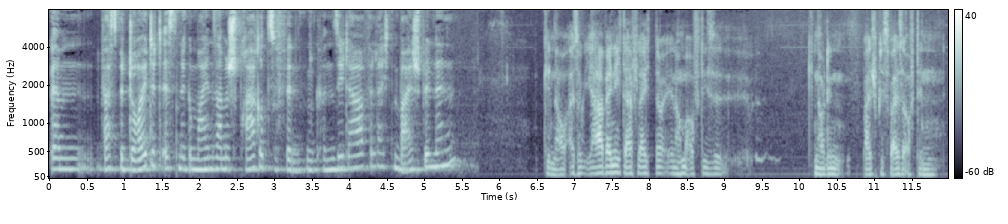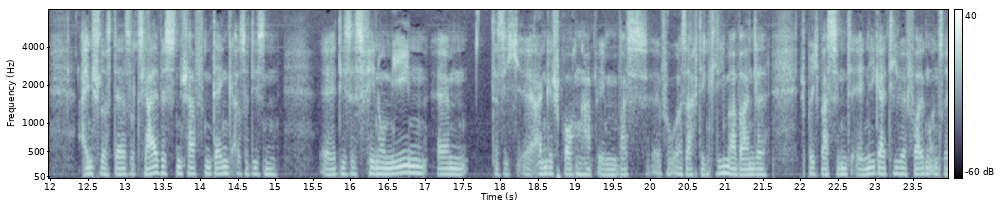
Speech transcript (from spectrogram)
ähm, was bedeutet es, eine gemeinsame Sprache zu finden? Können Sie da vielleicht ein Beispiel nennen? Genau, also ja, wenn ich da vielleicht noch, noch mal auf diese genau den beispielsweise auf den Einschluss der Sozialwissenschaften denke, also diesen äh, dieses Phänomen, ähm, das ich äh, angesprochen habe, eben was äh, verursacht den Klimawandel, sprich was sind äh, negative Folgen unsere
